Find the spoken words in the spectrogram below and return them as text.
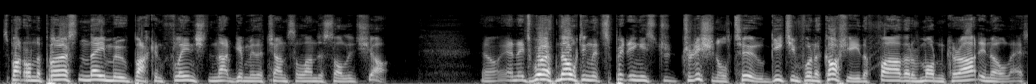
Spat on the person, they moved back and flinched, and that gave me the chance to land a solid shot. You know, and it's worth noting that spitting is tr- traditional too. Gichin Funakoshi, the father of modern karate no less,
